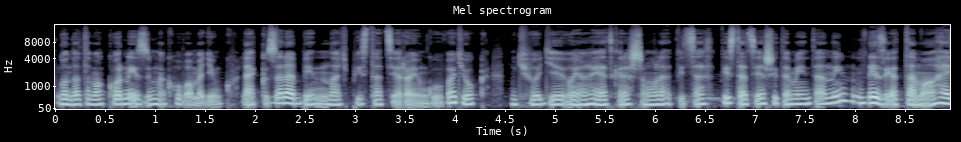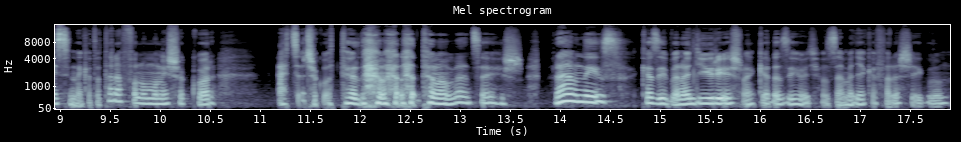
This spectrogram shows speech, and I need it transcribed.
Gondoltam, akkor nézzünk meg, hova megyünk legközelebb. Én nagy pisztácia rajongó vagyok, úgyhogy olyan helyet kerestem, ahol lehet pisztáciás süteményt enni. Nézgettem a helyszíneket a telefonomon, és akkor egyszer csak ott térdel mellettem a Bence, és rám néz, kezében a gyűrű, és megkérdezi, hogy megyek-e feleségül.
